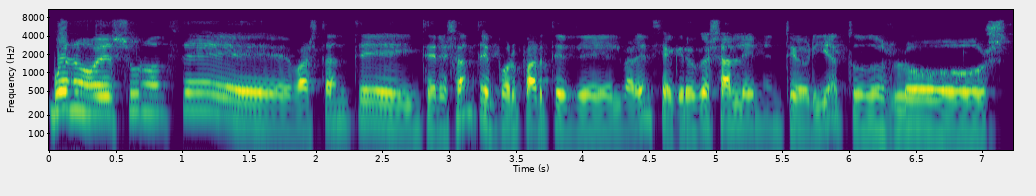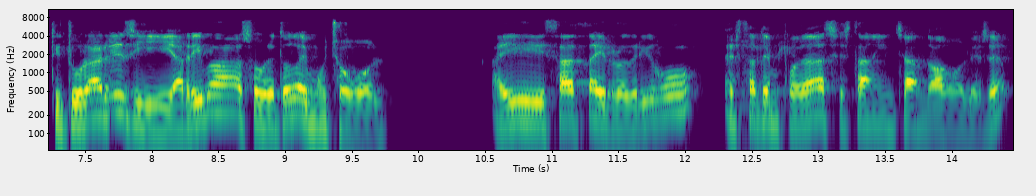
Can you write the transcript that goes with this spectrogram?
Bueno, es un once bastante interesante por parte del Valencia. Creo que salen en teoría todos los titulares y arriba, sobre todo, hay mucho gol. Ahí Zaza y Rodrigo esta Madre temporada mía. se están hinchando a goles, ¿eh?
